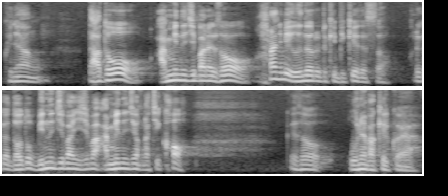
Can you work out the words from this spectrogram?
그냥 나도 안 믿는 집안에서 하나님의 은혜로 이렇게 믿게 됐어. 그러니까 너도 믿는 집안이지만 안 믿는 집안 같이 커. 그래서 운에 맡길 거야.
